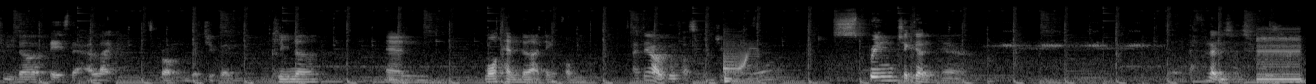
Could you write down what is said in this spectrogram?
cleaner taste that I like from the chicken. Cleaner and more tender, I think, for me. I think I'll go for spring chicken. Spring chicken. Yeah. I feel like this one is frozen.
